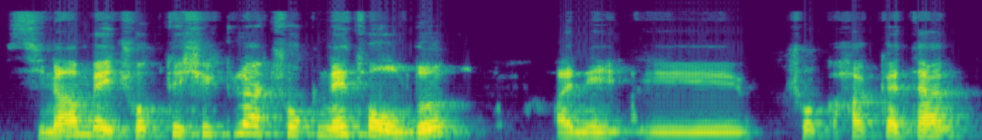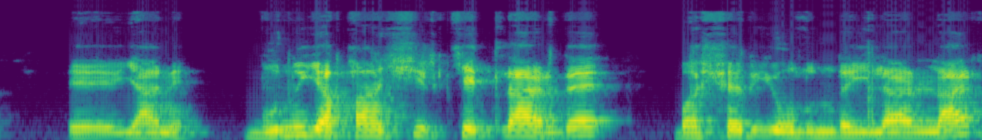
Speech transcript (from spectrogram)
Sinan Bey çok teşekkürler. Çok net oldu. Hani e, çok hakikaten e, yani bunu yapan şirketler de başarı yolunda ilerler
